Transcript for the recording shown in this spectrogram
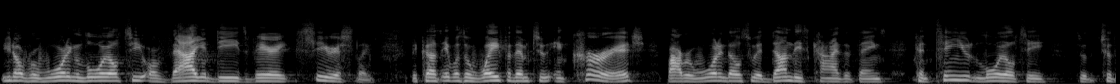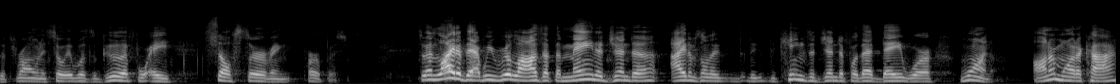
you know, rewarding loyalty or valiant deeds very seriously because it was a way for them to encourage, by rewarding those who had done these kinds of things, continued loyalty to, to the throne. And so it was good for a self serving purpose. So, in light of that, we realize that the main agenda items on the, the, the, king's agenda for that day were one, honor Mordecai,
